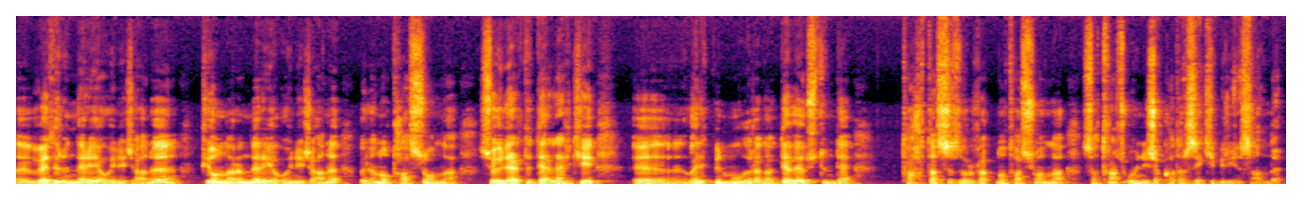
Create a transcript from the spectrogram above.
e, vezirin nereye oynayacağını, piyonların nereye oynayacağını böyle notasyonla söylerdi. Derler ki e, Velid bin Mughira da deve üstünde tahtasız olarak notasyonla satranç oynayacak kadar zeki bir insandı.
